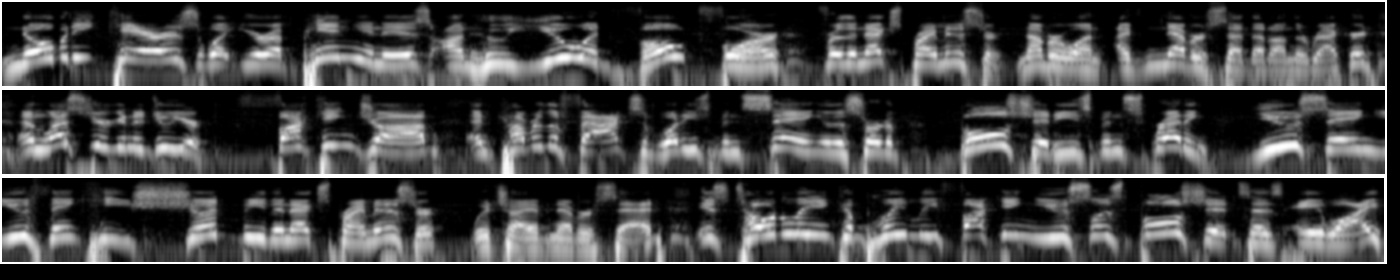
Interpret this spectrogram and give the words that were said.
nobody cares what your opinion is on who you would vote for for the next prime minister. Number one, I've never said that on the record. Unless you're going to do your fucking job and cover the facts of what he's been saying in the sort of bullshit he's been spreading. You saying you think he should be the next prime minister, which I have never said, is totally and completely fucking useless bullshit, says AY,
